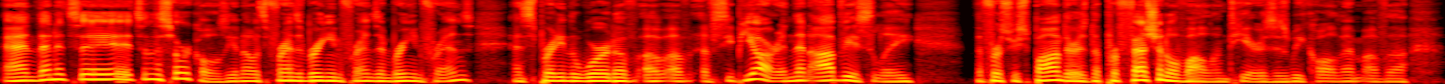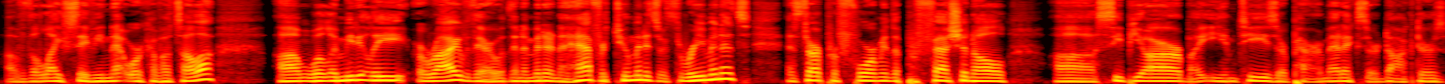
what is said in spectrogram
And then it's a, it's in the circles, you know, it's friends bringing friends and bringing friends and spreading the word of, of, of, CPR. And then obviously the first responders, the professional volunteers, as we call them, of the of the life saving network of Hatzalah, um, will immediately arrive there within a minute and a half, or two minutes, or three minutes, and start performing the professional uh, CPR by EMTs or paramedics or doctors,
